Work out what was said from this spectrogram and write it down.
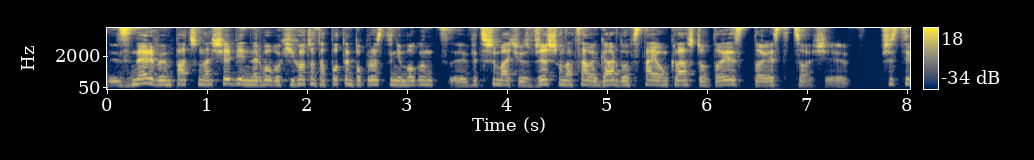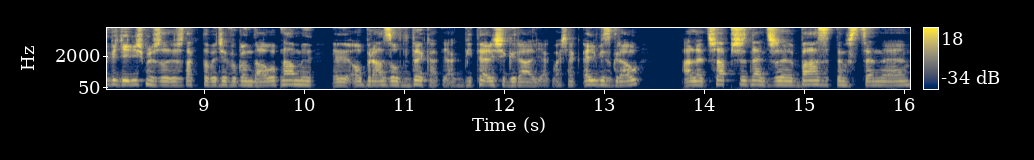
z nerwem patrzą na siebie, nerwowo chichocząc, a potem po prostu nie mogąc e, wytrzymać, już wrzeszczą na całe gardło, wstają, klaszczą. To jest, to jest coś. E, Wszyscy wiedzieliśmy, że, że tak to będzie wyglądało. Znamy e, obrazy od dekad, jak Beatlesi grali, jak właśnie jak Elvis grał, ale trzeba przyznać, że Baz tę scenę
